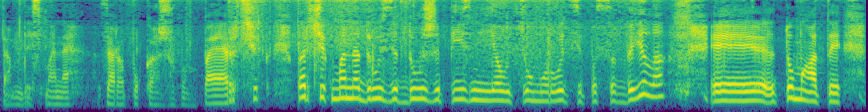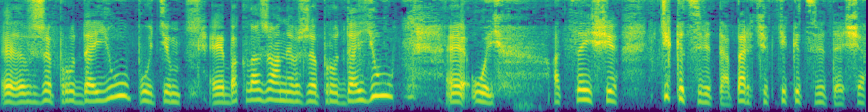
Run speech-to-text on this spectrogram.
Там десь мене зараз покажу вам перчик. Перчик в мене, друзі, дуже пізній. Я у цьому році посадила. Е, томати е, вже продаю, потім е, баклажани вже продаю. Ой, а цей ще тільки цвіте, перчик тільки цвіте. Ще,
